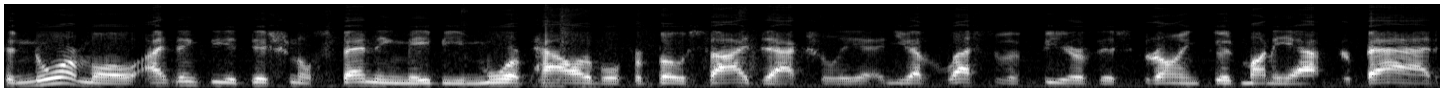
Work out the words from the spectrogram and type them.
to normal, I think the additional spending may be more palatable for both sides actually, and you have less of a fear of this throwing good money after bad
